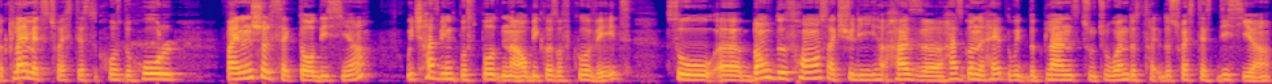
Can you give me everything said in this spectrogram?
a climate stress test across the whole financial sector this year, which has been postponed now because of COVID. So uh, Banque de France actually has uh, has gone ahead with the plans to, to run the, the stress test this year.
